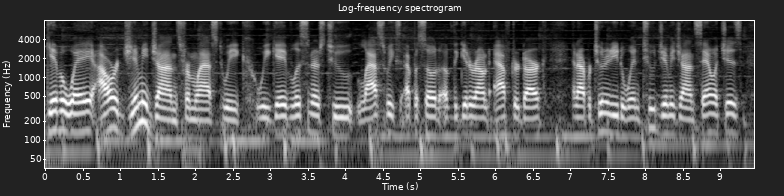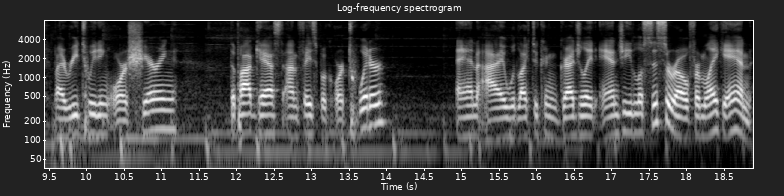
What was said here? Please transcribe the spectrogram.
give away our Jimmy Johns from last week. We gave listeners to last week's episode of the Get Around After Dark an opportunity to win two Jimmy John sandwiches by retweeting or sharing the podcast on Facebook or Twitter. And I would like to congratulate Angie Locicero from Lake Ann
